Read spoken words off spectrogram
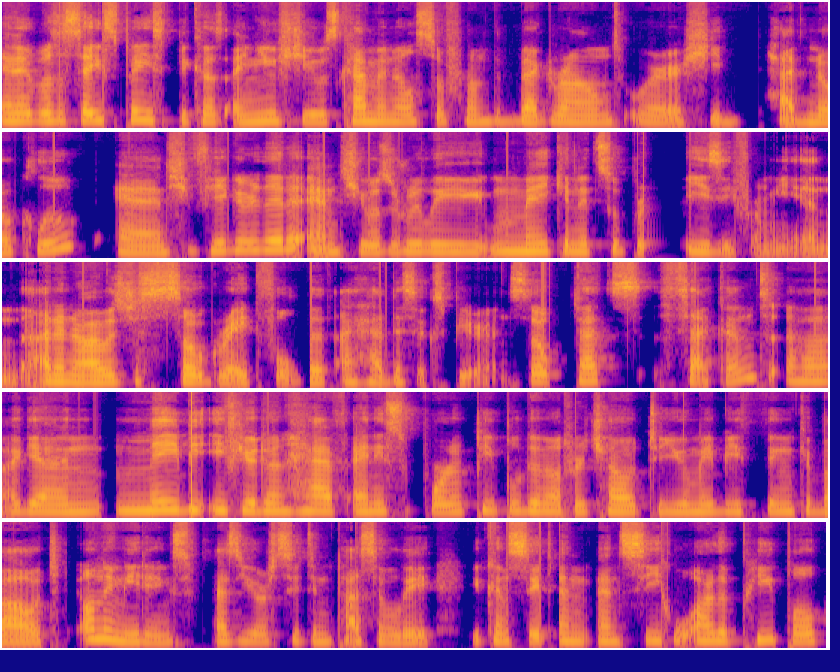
and it was a safe space because I knew she was coming also from the background where she had no clue and she figured it and she was really making it super easy for me. And I don't know, I was just so grateful that I had this experience. So that's second. Uh, again, maybe if you don't have any supportive people, do not reach out to you. Maybe think about on the meetings as you're sitting passively, you can sit and, and see who are the people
